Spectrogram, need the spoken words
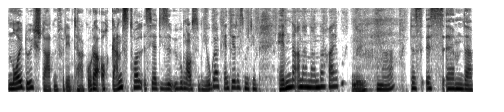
neu durchstarten für den Tag. Oder auch ganz toll ist ja diese Übung aus dem Yoga. Kennt ihr das mit dem Hände aneinander reiben? Nee. Das ist, ähm, da,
